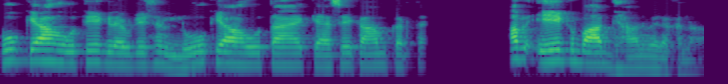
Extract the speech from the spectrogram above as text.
वो क्या होती है ग्रेविटेशन लो क्या होता है, कैसे काम करता है? अब एक बात ध्यान में रखना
